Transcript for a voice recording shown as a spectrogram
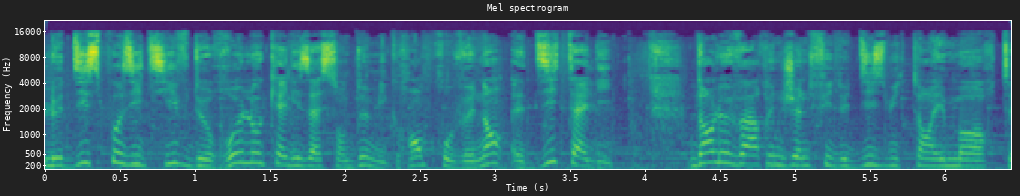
le dispositif de relocalisation de migrants provenant d'Italie. Dans le Var, une jeune fille de 18 ans est morte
